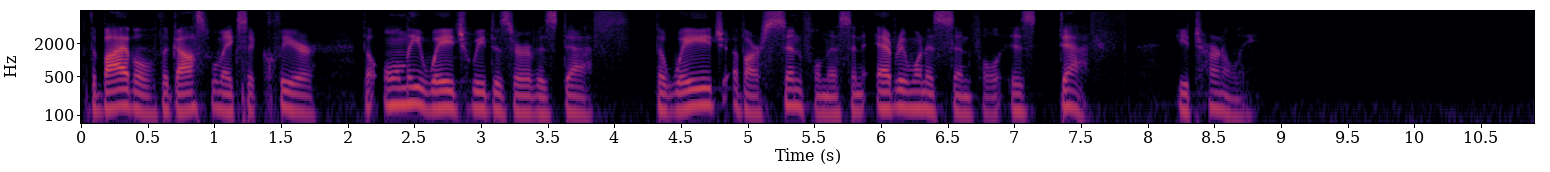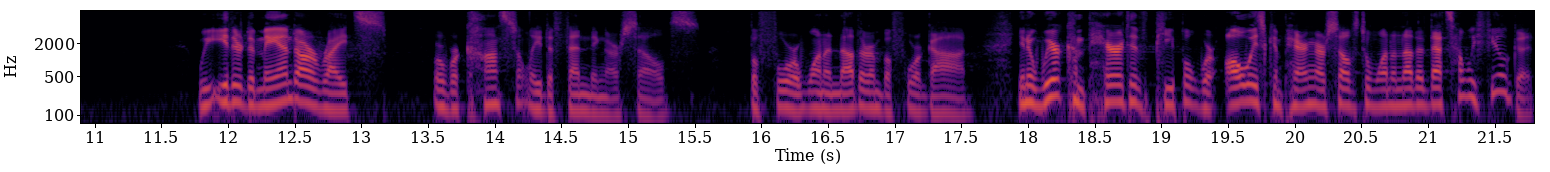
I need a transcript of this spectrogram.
But the Bible, the gospel makes it clear the only wage we deserve is death. The wage of our sinfulness, and everyone is sinful, is death eternally. We either demand our rights or we're constantly defending ourselves before one another and before God. You know, we're comparative people. We're always comparing ourselves to one another. That's how we feel good.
